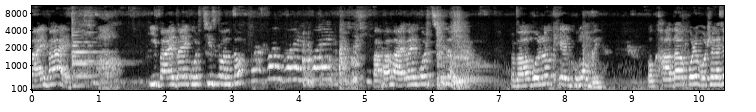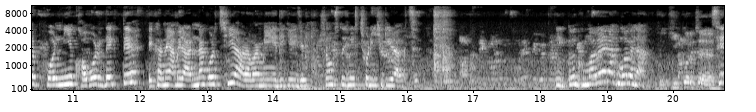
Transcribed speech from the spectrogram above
বাই বাই কি বাই বাই করছিস বলতো? বাবা বাই বাই বাবা বাই বাই করছিল? ওর বাবা বলল খেয়ে ঘুমোবে। ও খাওয়া দাওয়া করে বসে গেছে ফোন নিয়ে খবর দেখতে। এখানে আমি রান্না করছি আর আমার মেয়ে এদিকে এই যে সমস্ত জিনিস ছড়িয়ে ছিটিয়ে রাখছে। তুমি ঘুমাবে না ঘুমাবে না? কি করছে? সে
